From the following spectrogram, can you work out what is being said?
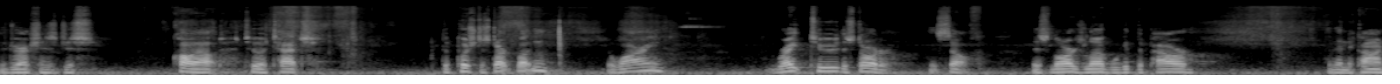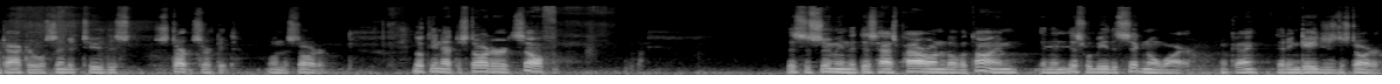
the directions just call out to attach the push to start button, the wiring, right to the starter itself. This large lug will get the power and then the contactor will send it to this start circuit on the starter. Looking at the starter itself, this is assuming that this has power on it all the time, and then this will be the signal wire, okay, that engages the starter.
